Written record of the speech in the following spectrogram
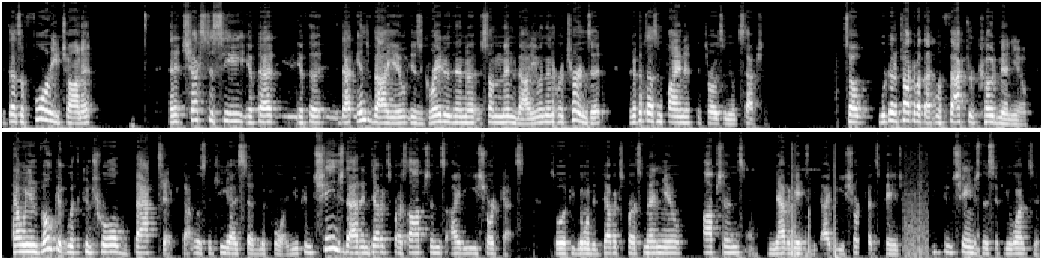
It does a for each on it, and it checks to see if that if the that int value is greater than a, some min value, and then it returns it. And if it doesn't find it, it throws a new exception. So we're going to talk about that refactor code menu. Now we invoke it with control backtick. That was the key I said before. You can change that in DevExpress options IDE shortcuts. So if you go into DevExpress menu, options, and navigate to the IDE shortcuts page. You can change this if you want to.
